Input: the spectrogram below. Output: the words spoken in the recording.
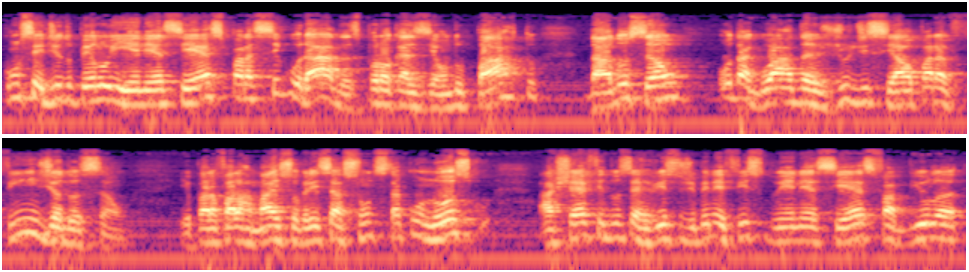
concedido pelo INSS para seguradas por ocasião do parto, da adoção ou da guarda judicial para fins de adoção. E para falar mais sobre esse assunto está conosco a chefe do Serviço de Benefício do INSS, Fabiola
